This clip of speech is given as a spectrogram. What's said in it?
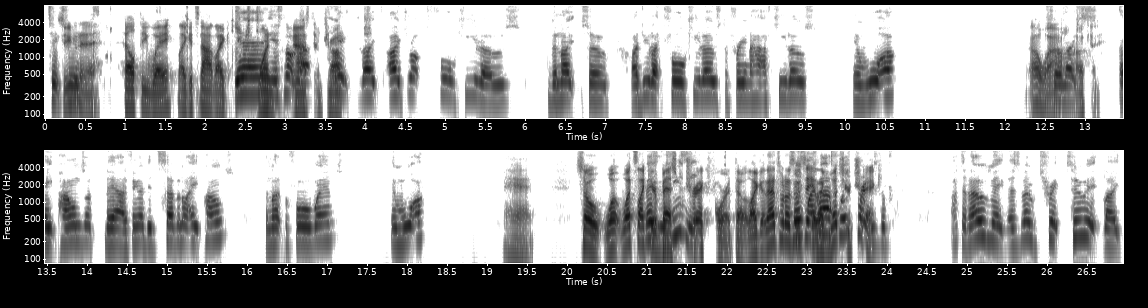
Six So you're doing it in a healthy way. Like it's not like Yeah, one it's not massive drop. Mate, like I dropped four kilos the night, so I do like four kilos to three and a half kilos in water. Oh wow. So like okay. Eight pounds. Yeah, I think I did seven or eight pounds the night before weigh-ins in water. Man. So what what's like Mate, your best easier. trick for it though? Like that's what I was gonna say. Like what's your trick? the- I don't know, mate. There's no trick to it. Like,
